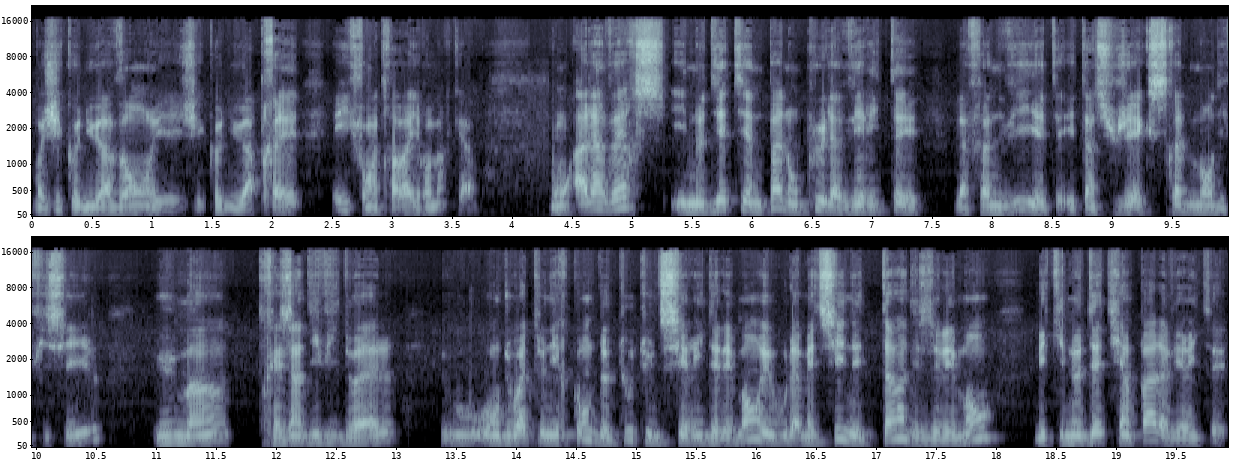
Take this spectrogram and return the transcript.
Moi, j'ai connu avant et j'ai connu après, et ils font un travail remarquable. Bon, à l'inverse, ils ne détiennent pas non plus la vérité. La fin de vie est, un sujet extrêmement difficile humain, très individuel, où on doit tenir compte de toute une série d'éléments et où la médecine est un des éléments, mais qui ne détient pas la vérité.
